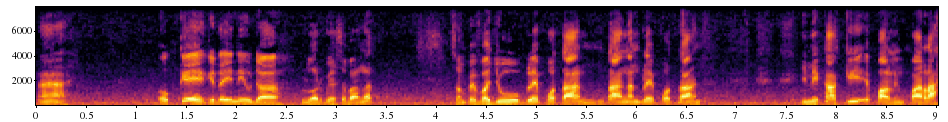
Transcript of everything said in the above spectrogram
Nah, Oke, kita ini udah luar biasa banget. Sampai baju belepotan, tangan belepotan. Ini kaki paling parah.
